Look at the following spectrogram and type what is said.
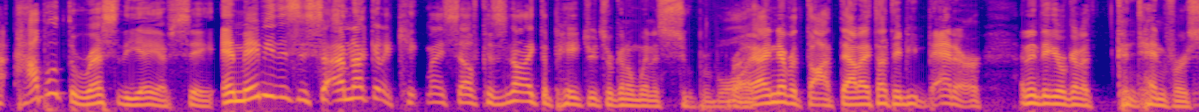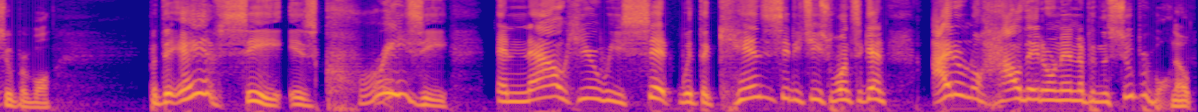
h- how about the rest of the AFC? And maybe this is, I'm not going to kick myself because it's not like the Patriots are going to win a Super Bowl. Right. I never thought that. I thought they'd be better. I didn't think they were going to contend for a Super Bowl. But the AFC is crazy. And now here we sit with the Kansas City Chiefs once again. I don't know how they don't end up in the Super Bowl. Nope.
